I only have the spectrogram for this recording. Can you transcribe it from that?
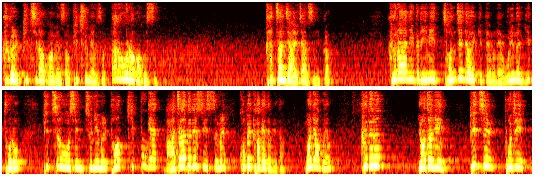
그걸 빛이라고 하면서 비추면서 따라오라고 하고 있습니다. 가짜인지 알지 않습니까? 그러한 이들이 이미 전제되어 있기 때문에 우리는 이토록 빛으로 오신 주님을 더 기쁘게 맞아들일 수 있음을 고백하게 됩니다. 뭐냐고요? 그들은 여전히 빛을 보지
